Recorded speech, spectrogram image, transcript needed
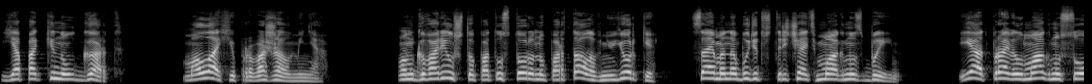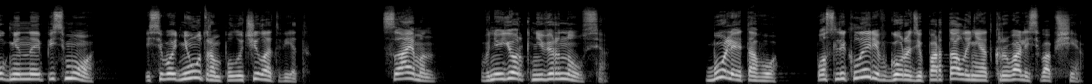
я покинул гард. Малахи провожал меня. Он говорил, что по ту сторону портала в Нью-Йорке Саймона будет встречать Магнус Бэйн. Я отправил Магнусу огненное письмо, и сегодня утром получил ответ. Саймон в Нью-Йорк не вернулся. Более того, после Клэри в городе порталы не открывались вообще.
